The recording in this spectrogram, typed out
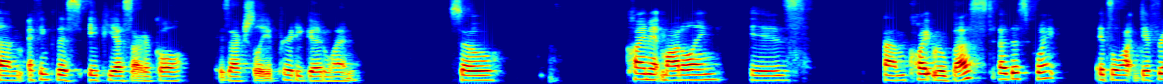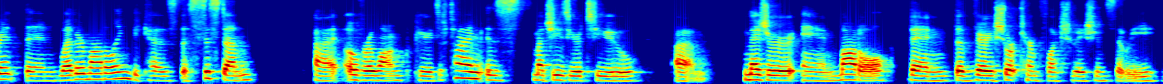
um, I think this APS article is actually a pretty good one. So climate modeling is um, quite robust at this point. It's a lot different than weather modeling because the system uh, over long periods of time is much easier to um, measure and model than the very short-term fluctuations that we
